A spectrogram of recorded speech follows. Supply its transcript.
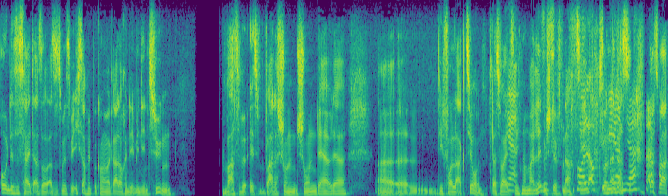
und es ist halt, also, also zumindest wie ich es auch mitbekommen habe, gerade auch in, dem, in den Zügen, war, es, war das schon, schon der, der, äh, die volle Aktion. Das war jetzt ja, nicht nochmal Lippenstift nachziehen, sondern das, ja. das, war,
